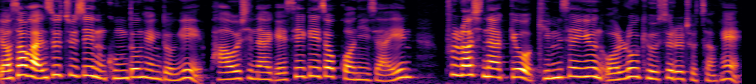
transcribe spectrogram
여성 안수 추진 공동행동이 바울신학의 세계적 권위자인 풀러신학교 김세윤 원로 교수를 초청해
